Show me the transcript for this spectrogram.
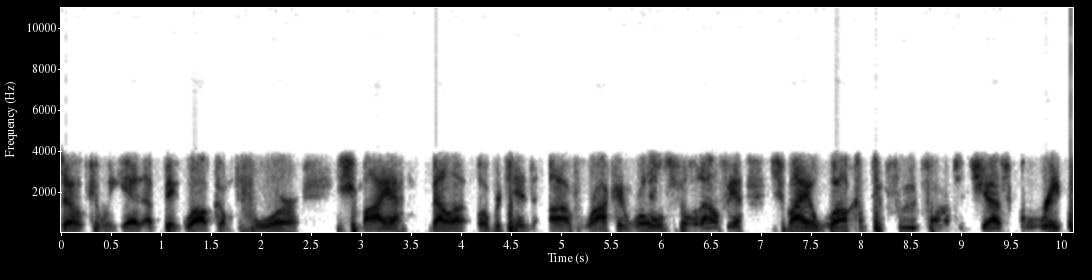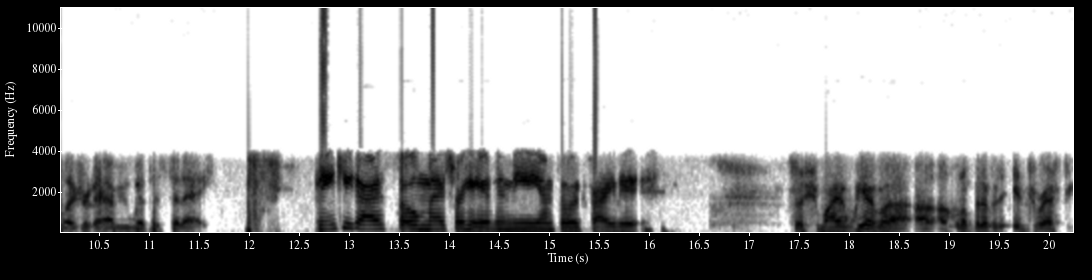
So, can we get a big welcome for Shamaya Bella Oberlton of Rock and Rolls Philadelphia? Shamaya, welcome to Food Farms and Chefs. Great pleasure to have you with us today. Thank you guys so much for having me. I'm so excited. So, Shamaya, we have a, a, a little bit of an interesting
